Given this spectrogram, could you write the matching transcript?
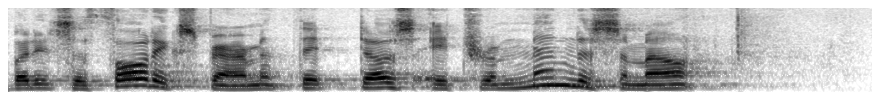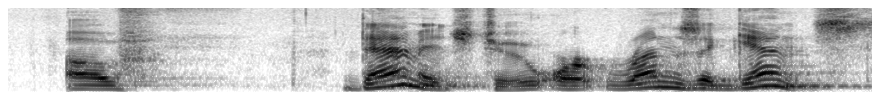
but it's a thought experiment that does a tremendous amount of damage to or runs against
